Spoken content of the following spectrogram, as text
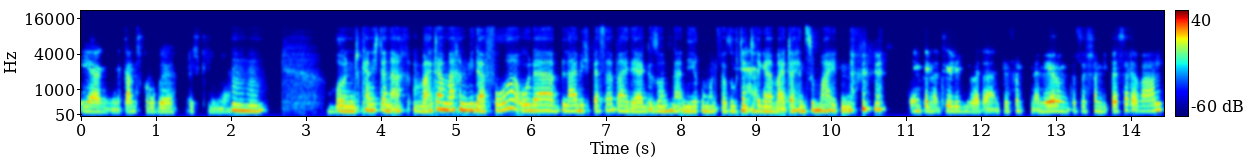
eher eine ganz grobe Richtlinie. Mhm. Und kann ich danach weitermachen wie davor oder bleibe ich besser bei der gesunden Ernährung und versuche die Trigger weiterhin zu meiden? Ich denke natürlich über der gesunden Ernährung, das ist schon die bessere Wahl.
